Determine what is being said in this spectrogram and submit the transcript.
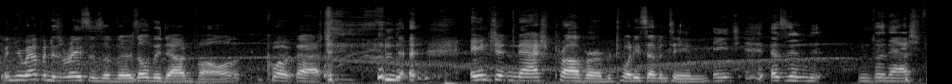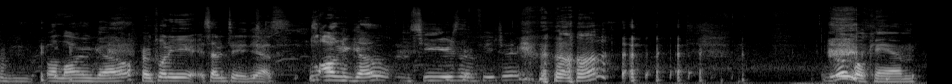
when your weapon is racism, there's only downfall. Quote that. Ancient Nash proverb 2017. H, as in the Nash from a long ago. From 2017, yes. Long ago, two years in the future. Uh-huh. RoboCam.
